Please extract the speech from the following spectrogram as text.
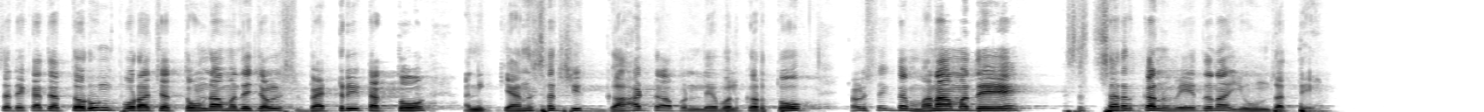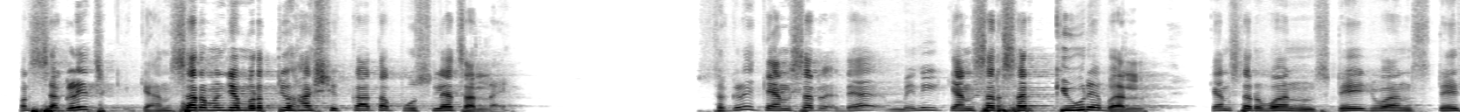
सर एखाद्या तरुण पोराच्या तोंडामध्ये ज्यावेळेस बॅटरी टाकतो आणि कॅन्सरची गाठ आपण लेबल करतो त्यावेळेस एकदम मनामध्ये असं चरकन वेदना येऊन जाते. पण सगळेच कॅन्सर म्हणजे मृत्यू हा शिक्का आता पोचल्या चाललाय. सगळे कॅन्सर द्या many cancers are curable cancer one stage one stage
